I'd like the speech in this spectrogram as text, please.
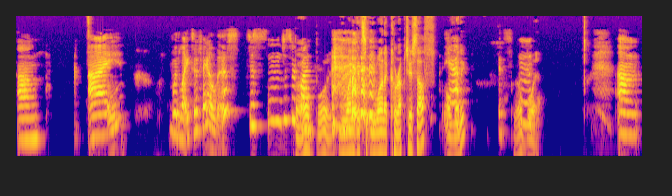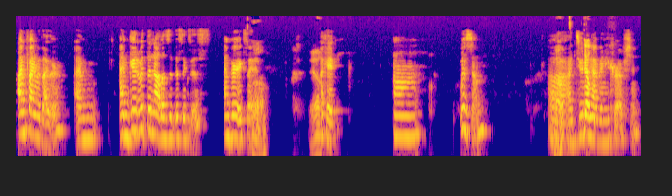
Um, I would like to fail this, just mm, just for Oh fun. boy, you want to get some, you want to corrupt yourself Yeah. already? It's Oh mm, boy. Um, I'm fine with either. I'm I'm good with the knowledge that this exists. I'm very excited. Uh, yeah. Okay. Um, wisdom. Uh, Uh-huh. I do not You'll- have any corruption.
